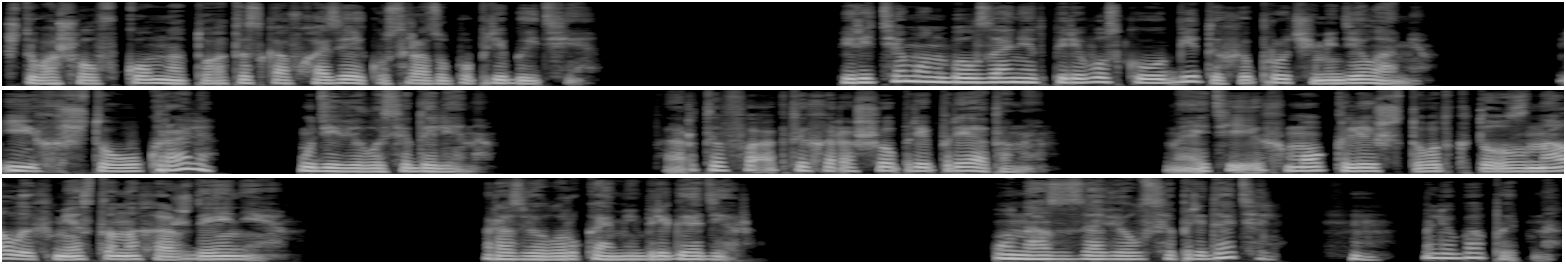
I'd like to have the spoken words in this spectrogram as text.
что вошел в комнату, отыскав хозяйку сразу по прибытии. Перед тем он был занят перевозкой убитых и прочими делами. «Их что, украли?» — удивилась Аделина. «Артефакты хорошо припрятаны. Найти их мог лишь тот, кто знал их местонахождение», — развел руками бригадир. «У нас завелся предатель? Хм, любопытно».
